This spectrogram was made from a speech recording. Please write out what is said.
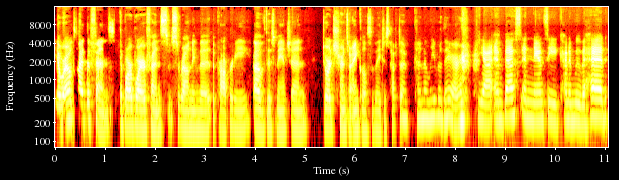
Yeah, we're outside the fence, the barbed wire fence surrounding the, the property of this mansion. George turns her ankle, so they just have to kind of leave her there. Yeah, and Bess and Nancy kind of move ahead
